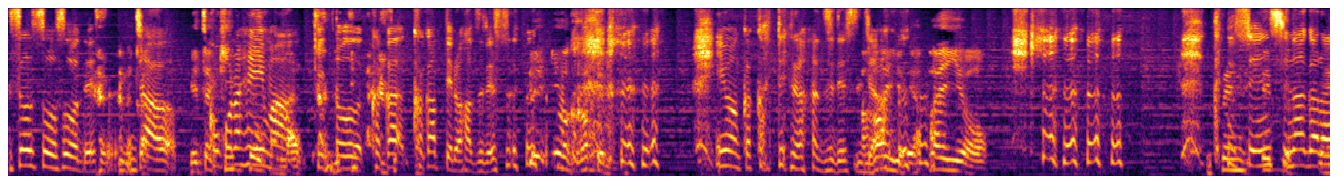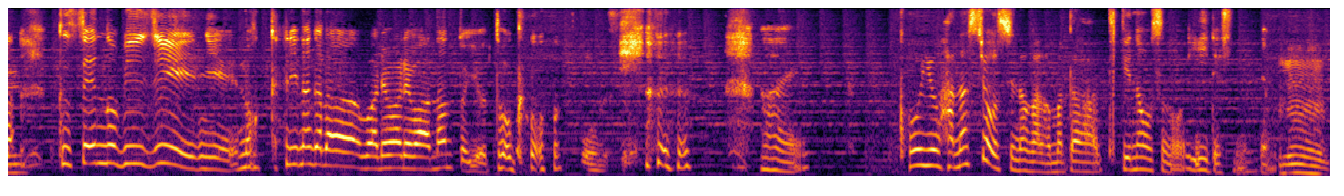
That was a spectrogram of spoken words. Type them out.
そうそうそうです。じゃあ、ここら辺今、きっとかか、かかってるはずです。今かかってる。今かかってるはずです。じゃあやばい、よ、やばいよ。苦戦しながら苦戦の BG に乗っかりながら我々は何というトークを。そうですよ。はい。こういう話をしながらまた聞き直すのいいですね。でも。うん。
